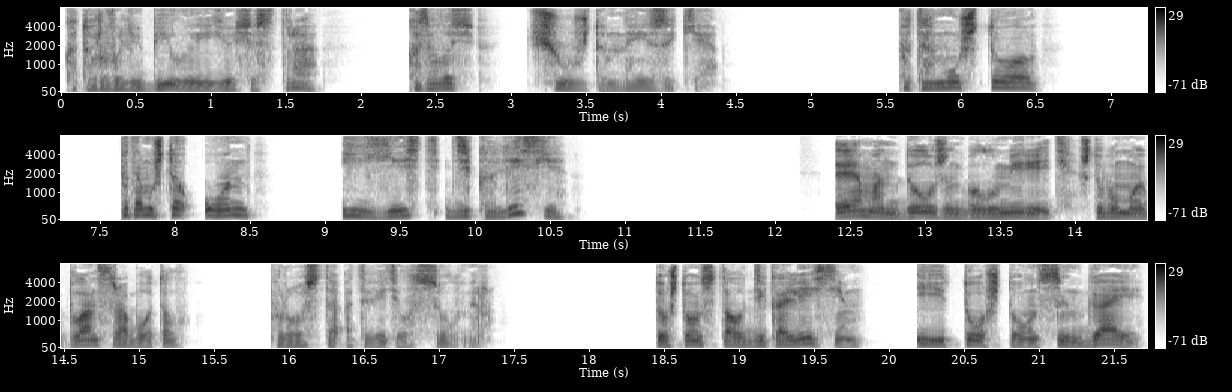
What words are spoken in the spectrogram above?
которого любила ее сестра, казалось чуждым на языке. Потому что Потому что он и есть диколесье? Эмон должен был умереть, чтобы мой план сработал, просто ответил Солмер. То, что он стал диколесьем, и то, что он сын Гаи,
